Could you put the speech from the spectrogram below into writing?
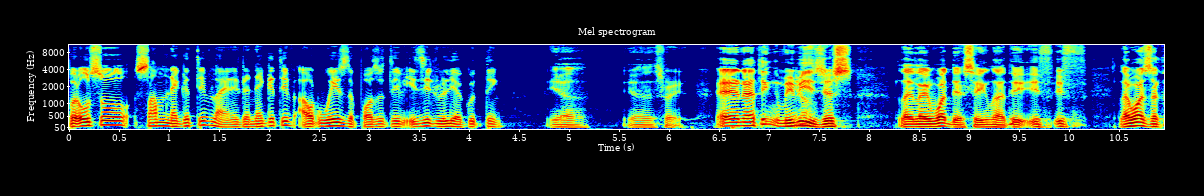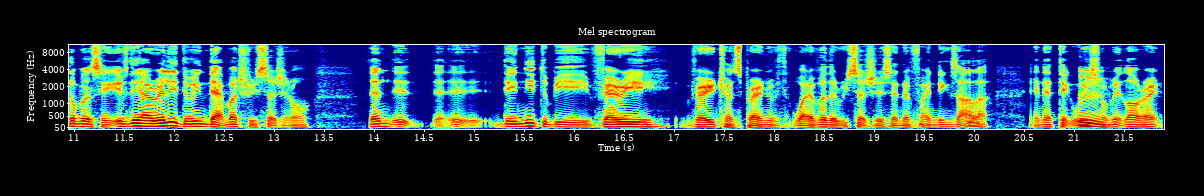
but also some negative line. If the negative outweighs the positive is it really a good thing? Yeah, yeah, that's right. And I think maybe know? it's just like like what they're saying, like they, if if like what Zuckerberg is saying, if they are really doing that much research, you know, then it, it, they need to be very very transparent with whatever the research is and their findings are, lah, and their takeaways Mm. from it, lah, right?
